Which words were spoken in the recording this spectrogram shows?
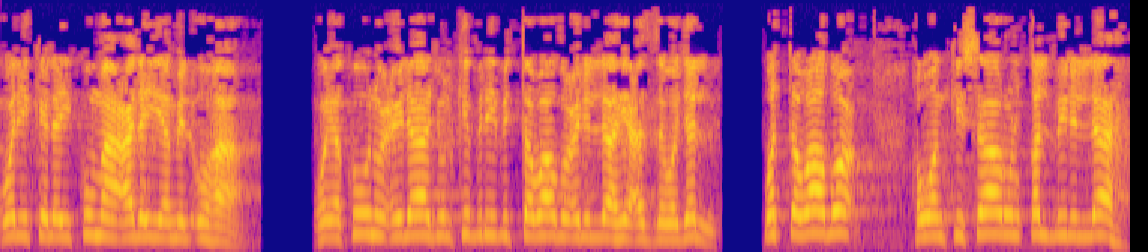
ولكليكما علي ملؤها. ويكون علاج الكبر بالتواضع لله عز وجل. والتواضع هو انكسار القلب لله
